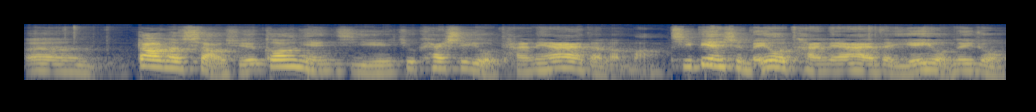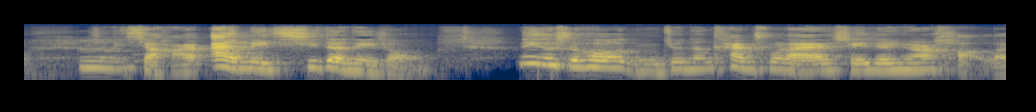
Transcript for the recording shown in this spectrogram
嗯，到了小学高年级就开始有谈恋爱的了嘛。即便是没有谈恋爱的，也有那种小孩暧昧期的那种。那个时候你就能看出来谁人缘好了，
